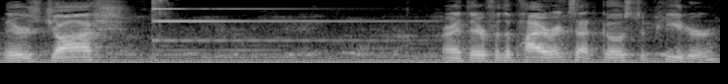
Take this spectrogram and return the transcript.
There's Josh. Right there for the Pirates. That goes to Peter.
